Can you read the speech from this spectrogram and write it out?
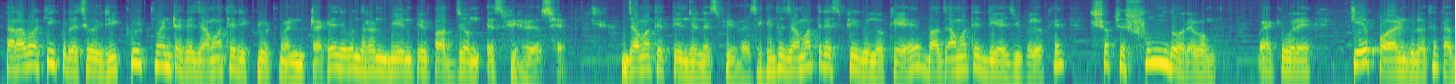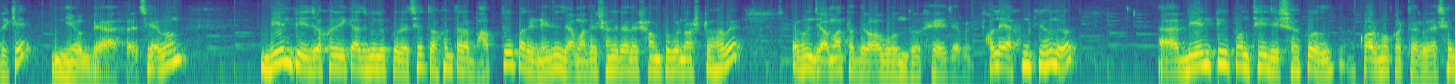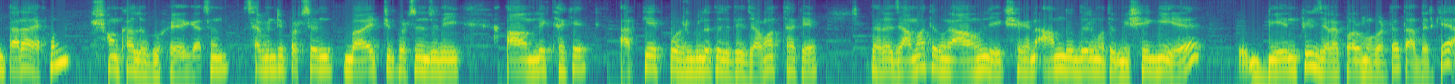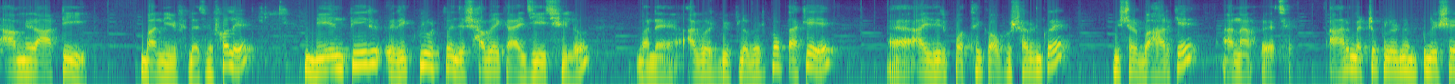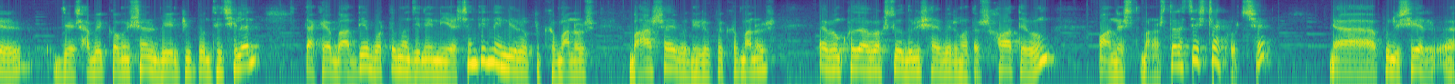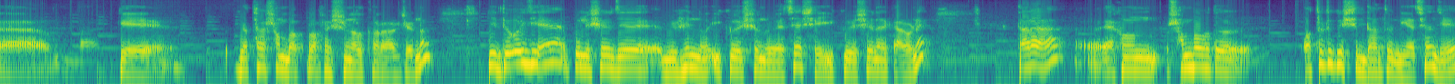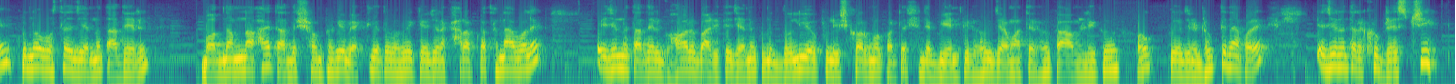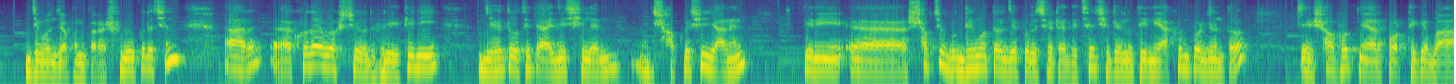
তারা আবার কি করেছে? ওই রিক্রুটমেন্টটাকে জামাতের রিক্রুটমেন্টটাকে যেমন ধরেন বিএনপির পাঁচজন এসপি হয়েছে, জামাতের তিনজন এসপি হয়েছে, কিন্তু জামাতের এসপি গুলোকে বা জামাতের ডিআইজি গুলোকে সবচেয়ে সুন্দর এবং একেবারে কে পয়েন্টগুলোতে তাদেরকে নিয়োগ দেওয়া হয়েছে এবং বিএনপি যখন এই কাজগুলো করেছে, তখন তারা ভাবতেও পারেনি যে জামাতের সঙ্গে তাদের সম্পর্ক নষ্ট হবে এবং জামাত তাদের অবন্ধ হয়ে যাবে। ফলে এখন কি হলো? বিএনপি পন্থী যে সকল কর্মকর্তা রয়েছেন, তারা এখন সংখ্যালঘু হয়ে গেছেন। সেভেন্টি পার্সেন্ট বা এইট্টি পার্সেন্ট যদি আওয়ামী লীগ থাকে, আর কে পোস্টগুলোতে যদি জামাত থাকে, তাহলে জামাত এবং আওয়ামী লীগ সেখানে আম দুধের মতো মিশে গিয়ে বিএনপির যারা কর্মকর্তা, তাদেরকে আমের আটি বানিয়ে ফেলেছে। ফলে বিএনপির রিক্রুটমেন্ট যে সাবেক আইজি ছিল মানে আগস্ট বিপ্লবের পর তাকে আইজির পদ থেকে অপসারণ করে মিস্টার বাহারকে আনা হয়েছে। আর মেট্রোপলিটন পুলিশের যে সাবেক কমিশনার, বিএনপি পন্থী ছিলেন, তাকে বাদ দিয়ে বর্তমান যিনি নিয়ে আসছেন, তিনি নিরপেক্ষ মানুষ, বাহার সাহেব নিরপেক্ষ মানুষ এবং খোদাবাক্স চৌধুরী সাহেবের মতো সৎ এবং অনেস্ট মানুষ। তারা চেষ্টা করছে পুলিশের কে যথাসম্ভব প্রফেশনাল করার জন্য। কিন্তু ওই যে পুলিশের যে বিভিন্ন ইকুয়েশন রয়েছে, সেই ইকুয়েশনের কারণে তারা এখন সম্ভবত অতটুকু সিদ্ধান্ত নিয়েছেন যে কোনো অবস্থায় যেন তাদের বদনাম না হয়, তাদের সম্পর্কে ব্যক্তিগতভাবে কেউ যেন খারাপ কথা না বলে। এই জন্য তাদের ঘর বাড়িতে যেন কোনো দলীয় পুলিশ কর্মকর্তা, সেটা বিএনপির হোক, জামাতের হোক, আওয়ামী লীগ হোক হোক কেউ যেন ঢুকতে না পারে এই জন্য তারা খুব রেস্ট্রিক্ট জীবনযাপন করা শুরু করেছেন। আর খোদা বক্স চৌধুরী, তিনি যেহেতু অতীতে আইজি ছিলেন সবকিছুই জানেন, তিনি সবচেয়ে বুদ্ধিমত্তার যে পরিচয়টা দিচ্ছেন, সেটা হলো তিনি এখন পর্যন্ত এই শপথ নেওয়ার পর থেকে বা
